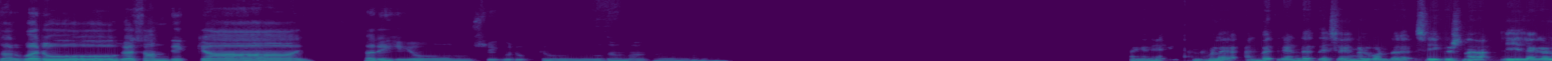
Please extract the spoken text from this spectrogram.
സർവരോഗശാന്തിക്കായി. ഹരി ഓം ശ്രീ ഗുരുഭ്യോ നമ. അങ്ങനെ നമ്മൾ അൻപത്തിരണ്ട് ദശകങ്ങൾ കൊണ്ട് ശ്രീകൃഷ്ണ ലീലകൾ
